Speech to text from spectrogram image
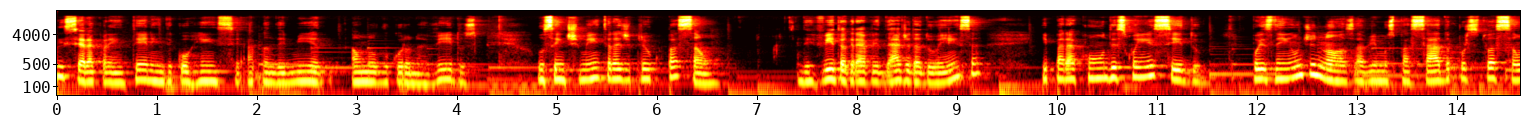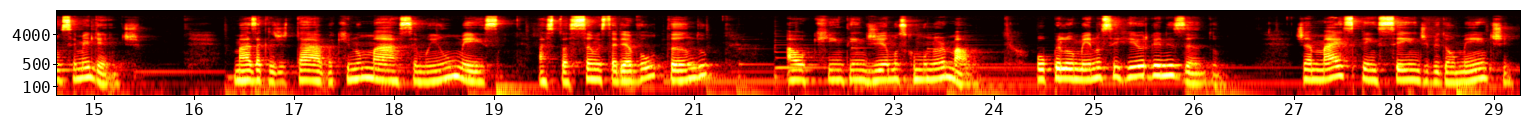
Iniciar a quarentena em decorrência à pandemia ao novo coronavírus, o sentimento era de preocupação, devido à gravidade da doença e para com o desconhecido, pois nenhum de nós havíamos passado por situação semelhante. Mas acreditava que no máximo em um mês a situação estaria voltando ao que entendíamos como normal, ou pelo menos se reorganizando. Jamais pensei individualmente,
